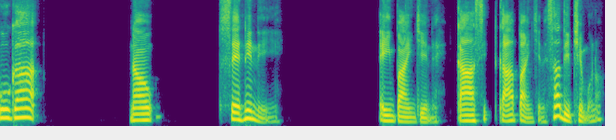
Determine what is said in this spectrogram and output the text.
ကိုကနောက်10နှစ်နေအိမ်ပိုင်ခြင်းတယ် ကားကားပိုင်ခြင်းတယ်စသည်ဖြင့်ပေါ့နော်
